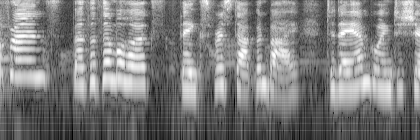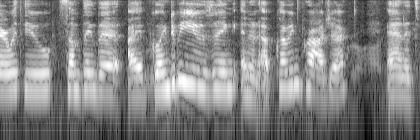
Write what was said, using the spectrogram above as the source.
Hello friends, Beth with Thimblehooks. Thanks for stopping by. Today I'm going to share with you something that I'm going to be using in an upcoming project and it's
